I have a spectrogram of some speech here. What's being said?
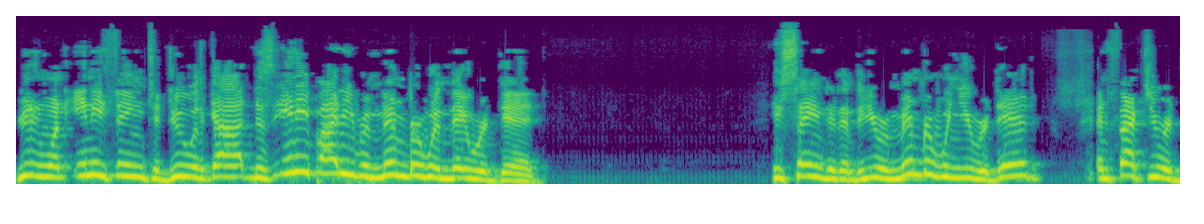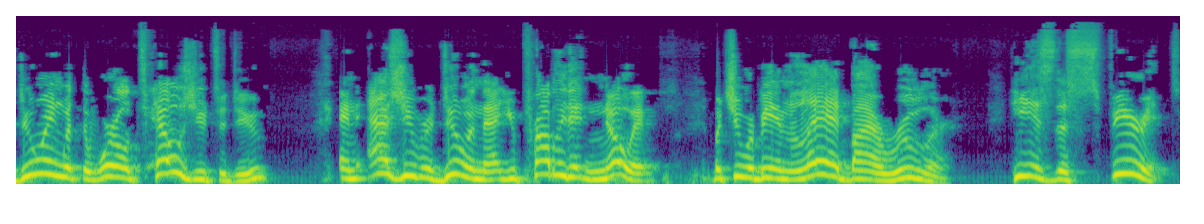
You didn't want anything to do with God? Does anybody remember when they were dead? He's saying to them, Do you remember when you were dead? In fact, you were doing what the world tells you to do. And as you were doing that, you probably didn't know it, but you were being led by a ruler. He is the spirit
